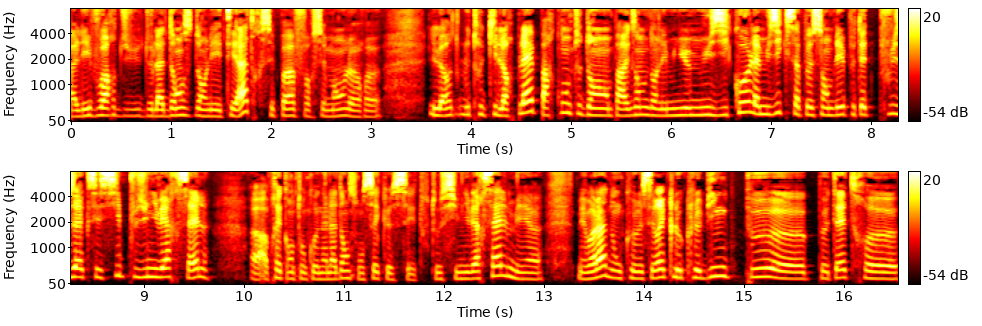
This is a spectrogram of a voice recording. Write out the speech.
aller voir de la danse dans les théâtres. C'est pas forcément euh, le truc qui leur plaît. Par contre, par exemple, dans les milieux musicaux, la musique, ça peut sembler peut-être plus accessible, plus universel. Euh, après, quand on connaît la danse, on sait que c'est tout aussi universel. Mais, euh, mais voilà, donc c'est vrai que le clubbing peut peut-être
